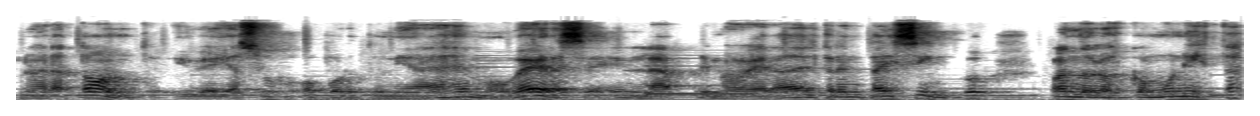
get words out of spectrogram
no era tonto y veía sus oportunidades de moverse en la primavera del 35 cuando los comunistas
